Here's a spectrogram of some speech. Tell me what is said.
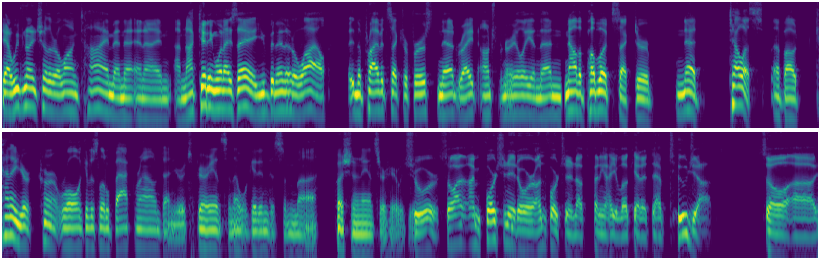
Yeah, we've known each other a long time, and and I'm I'm not kidding when I say you've been in it a while. In the private sector first, Ned, right, entrepreneurially, and then now the public sector. Ned, tell us about kind of your current role. Give us a little background on your experience, and then we'll get into some uh, question and answer here with you. Sure. So I'm fortunate or unfortunate enough, depending on how you look at it, to have two jobs. So uh,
